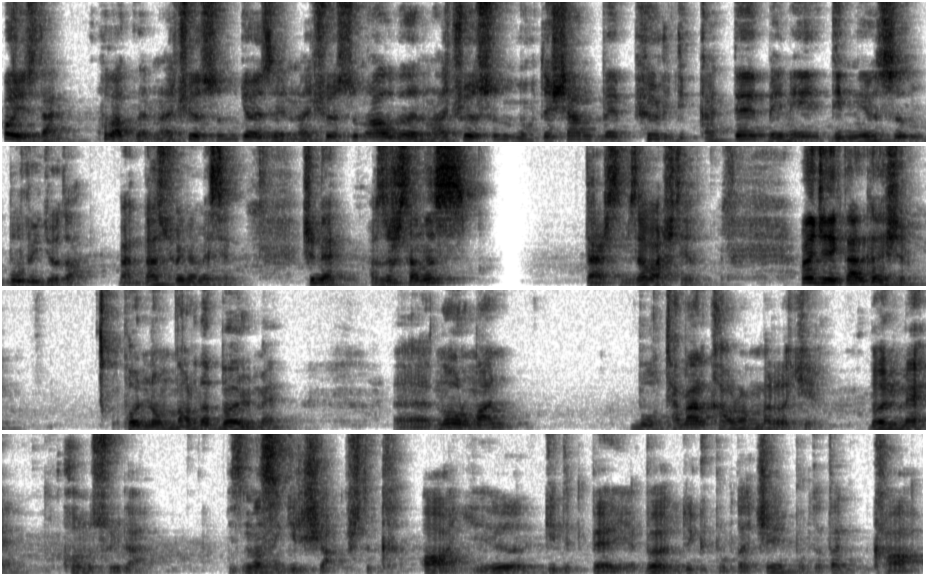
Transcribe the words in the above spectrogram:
O yüzden kulaklarını açıyorsun, gözlerini açıyorsun, algılarını açıyorsun. Muhteşem ve pür dikkatle beni dinliyorsun bu videoda. Benden söylemesi. Şimdi hazırsanız dersimize başlayalım. Öncelikle arkadaşlarım polinomlarda bölme normal bu temel kavramlardaki bölme konusuyla biz nasıl giriş yapmıştık? A'yı gidip B'ye böldük. Burada C, burada da K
